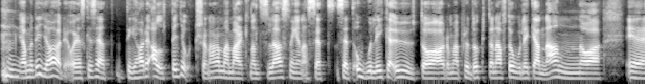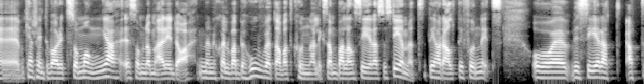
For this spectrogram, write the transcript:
Ja, men det gör det. Och jag ska säga att det har det alltid gjort. Sen har de här marknadslösningarna sett, sett olika ut och de här produkterna haft olika namn och eh, kanske inte varit så många eh, som de är idag. Men själva behovet av att kunna liksom balansera systemet, det har alltid funnits. Och eh, vi ser att, att,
